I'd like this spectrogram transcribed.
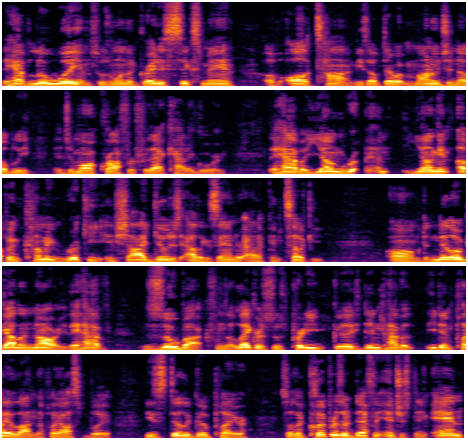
They have Lou Williams, who's one of the greatest six men of all time. He's up there with Manu Ginobili and Jamal Crawford for that category. They have a young, young and up and coming rookie in Shai Gilgeous-Alexander out of Kentucky. Um, Danilo Gallinari. They have Zubac from the Lakers, who's pretty good. He didn't have a he didn't play a lot in the playoffs, but he's still a good player. So the Clippers are definitely interesting. And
